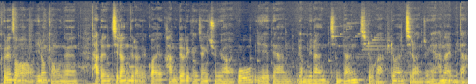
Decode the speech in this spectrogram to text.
그래서 이런 경우는 다른 질환들과의 감별이 굉장히 중요하고 이에 대한 면밀한 진단, 치료가 필요한 질환 중에 하나입니다.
